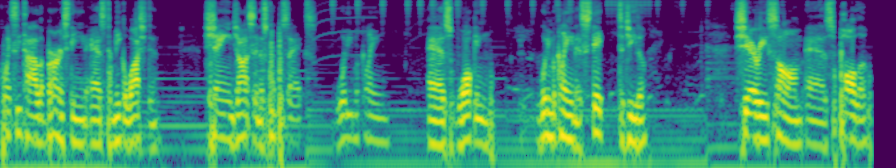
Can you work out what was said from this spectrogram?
Quincy Tyler Bernstine as Tamika Washington, Shane Johnson as Cooper Saxe. Woody McClain as Walking, Woody McClain as Stick Tajita, Sherri Saum as Paula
